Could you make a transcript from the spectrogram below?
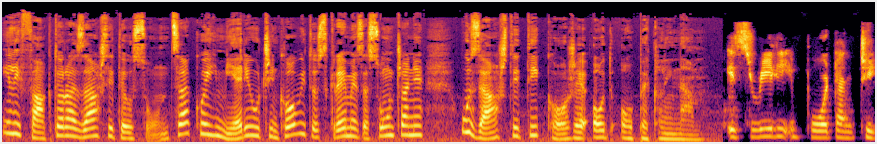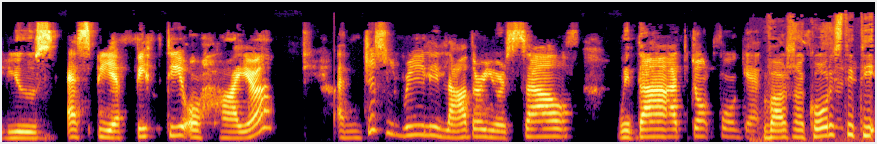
ili faktora zaštite od sunca koji mjeri učinkovitost kreme za sunčanje u zaštiti kože od opeklina. It's really important to use SPF 50 or higher and just really lather yourself with that. Don't forget. Važno je koristiti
